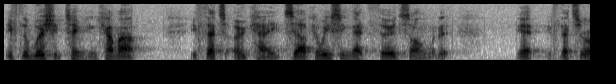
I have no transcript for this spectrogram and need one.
If the worship team can come up, if that's okay. Sal, can we sing that third song? Yeah, if that's all right.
